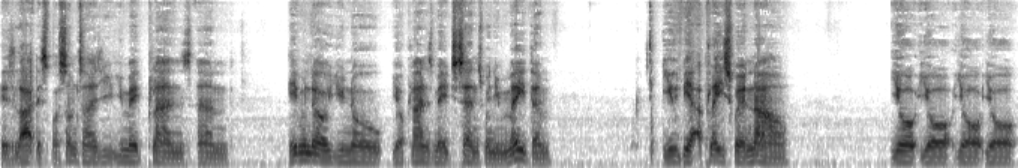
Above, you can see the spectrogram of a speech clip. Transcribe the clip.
is like this, but sometimes you you make plans and even though you know your plans made sense when you made them, you'd be at a place where now you're you're you're you're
